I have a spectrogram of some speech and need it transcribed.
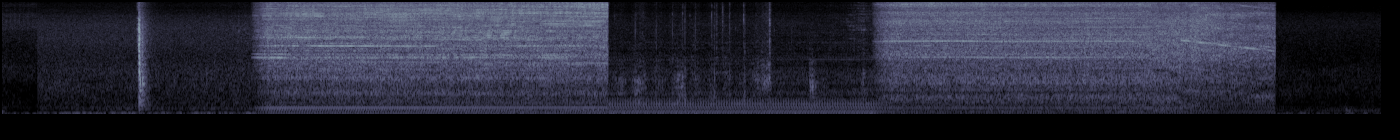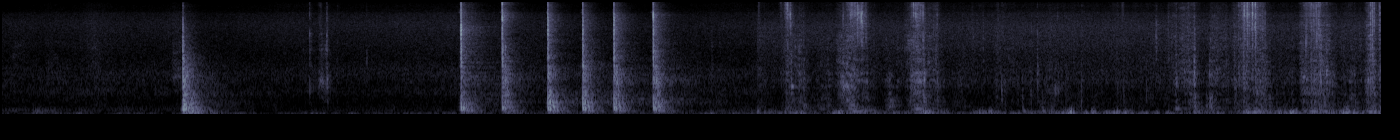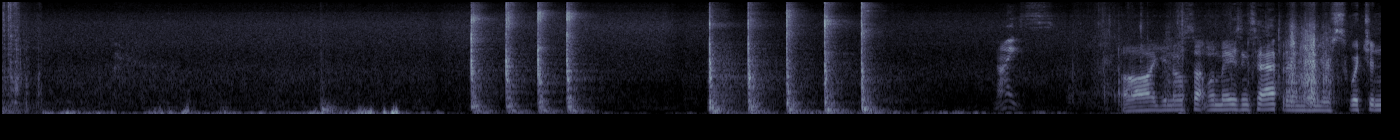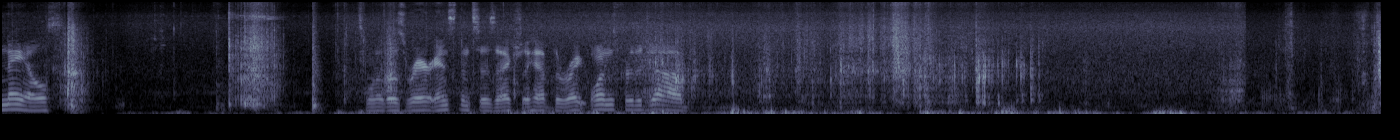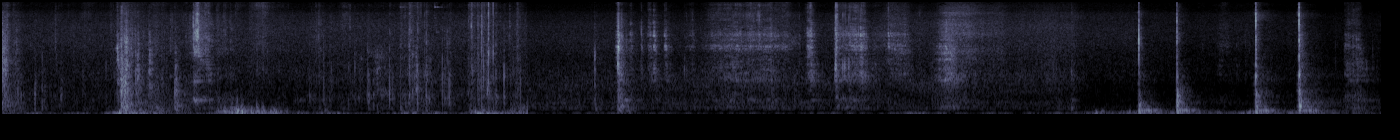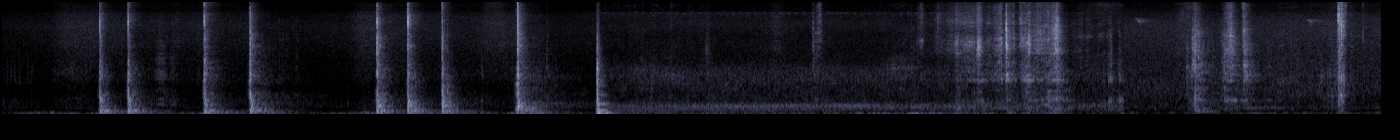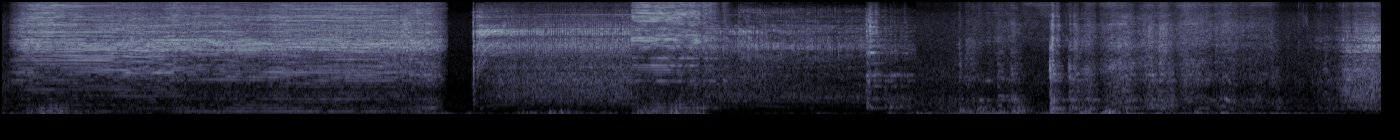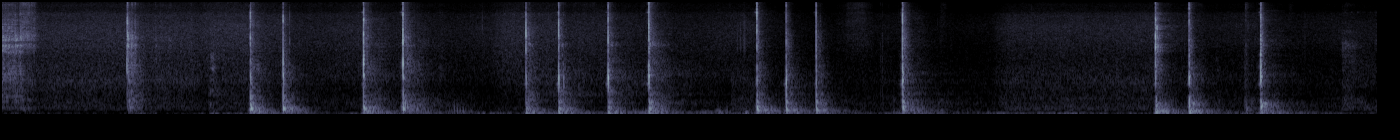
Nice. Oh, you know something amazing's happening when you're switching nails. It's one of those rare instances I actually have the right ones for the job.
